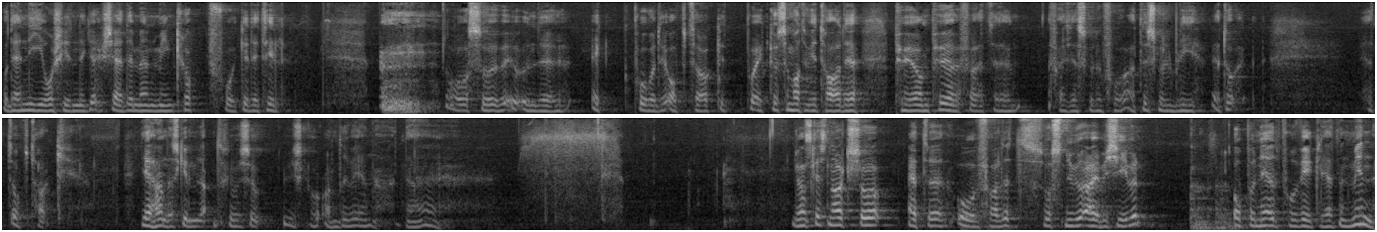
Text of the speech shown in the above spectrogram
Og det er ni år siden det skjedde, men min kropp får ikke det til. Og så under, på det opptaket på Ekko så måtte vi ta det pø om pø for at, eh, for at, skulle få, at det skulle bli et, et opptak. Det handler skummelt Vi skal andre veien. Nei. Ganske snart så, etter overfallet, så snur arbeidsgiveren opp og ned på virkeligheten min.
